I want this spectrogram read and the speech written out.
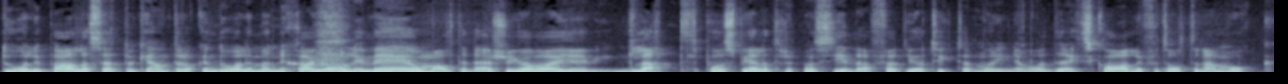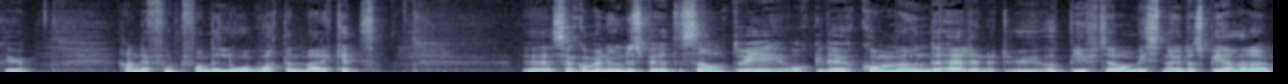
dålig på alla sätt och kanter och en dålig människa. Och Jag håller ju med om allt det där så jag var ju glatt på spelartruppens sida för att jag tyckte att Mourinho var direkt skadlig för Tottenham och eh, han är fortfarande lågvattenmärket. Eh, sen kommer Nuno spelet till Santo i och det kom under helgen ut uppgifter om missnöjda spelare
